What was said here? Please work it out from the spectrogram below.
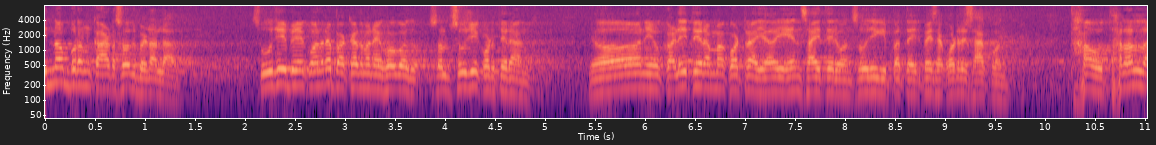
ಇನ್ನೊಬ್ಬರನ್ನು ಕಾಡಿಸೋದು ಬಿಡಲ್ಲ ಅದು. ಸೂಜಿ ಬೇಕು ಅಂದರೆ ಪಕ್ಕದ ಮನೆಗೆ ಹೋಗೋದು, ಸ್ವಲ್ಪ ಸೂಜಿ ಕೊಡ್ತೀರಾ ಅಂತ. ಯೋ, ನೀವು ಕಳಿತೀರಮ್ಮ ಕೊಟ್ರೆ ಅಯ್ಯೋ ಏನು ಸಾಯ್ತೀರಿ, ಒಂದು ಸೂಜಿಗೆ ಇಪ್ಪತ್ತೈದು ಪೈಸೆ ಕೊಡ್ರಿ ಸಾಕು ಅಂತ. ತಾವು ತರಲ್ಲ,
